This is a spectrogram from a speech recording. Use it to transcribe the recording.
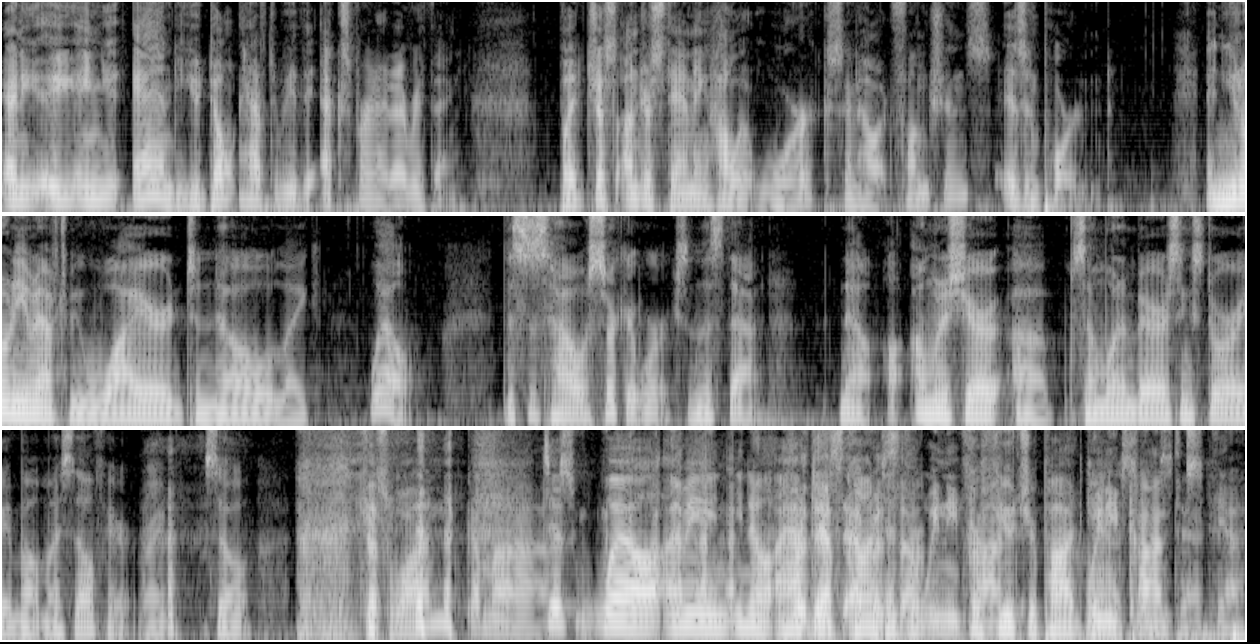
And you, and you and you don't have to be the expert at everything. But just understanding how it works and how it functions is important. And you don't even have to be wired to know, like, well, this is how a circuit works and this, that. Now, I'm going to share a somewhat embarrassing story about myself here, right? So, Just one? Come on. just, well, I mean, you know, I have to have this content episode, for, we need for content. future podcasts. We need content. Yeah.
